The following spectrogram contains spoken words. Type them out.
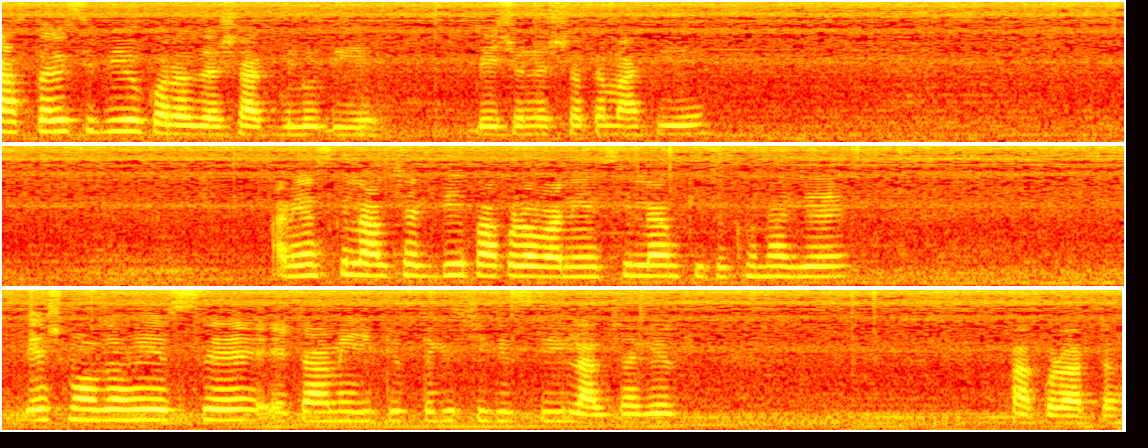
নাস্তা রেসিপিও করা যায় শাকগুলো দিয়ে, বেসনের সাথে মাখিয়ে। আমি আজকে লাল শাক দিয়ে পাকোড়া বানিয়েছিলাম কিছুক্ষণ আগে। বেশ মজা হয়েছে, এটা আমি ইউটিউব থেকে শিখেছি, লাল শাকের পাকোড়াটা।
